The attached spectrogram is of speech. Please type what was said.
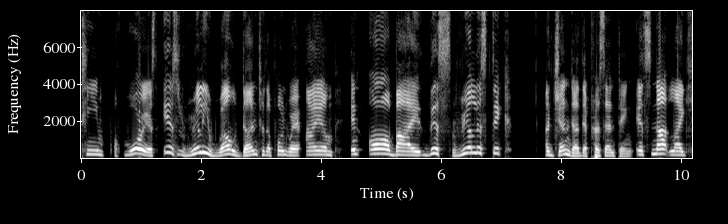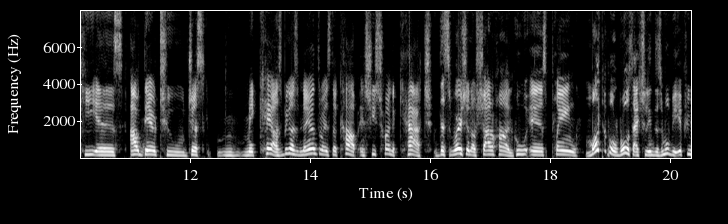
team of warriors. Is really well done to the point where I am in awe by this realistic agenda they're presenting. It's not like he is out there to just make chaos because Nayanthara is the cop and she's trying to catch this version of Shah Khan who is playing multiple roles actually in this movie. If you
